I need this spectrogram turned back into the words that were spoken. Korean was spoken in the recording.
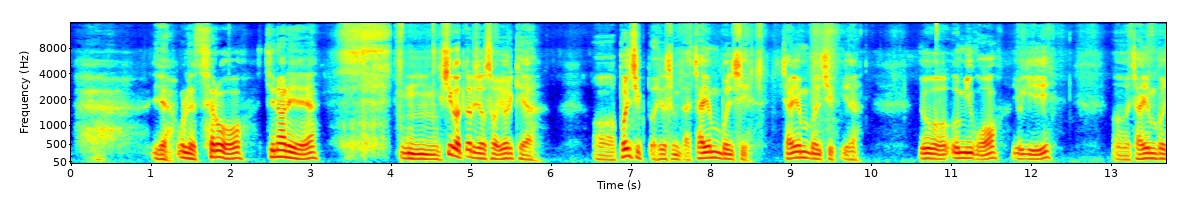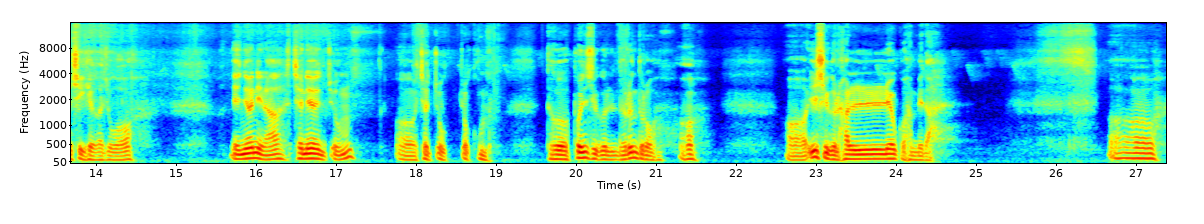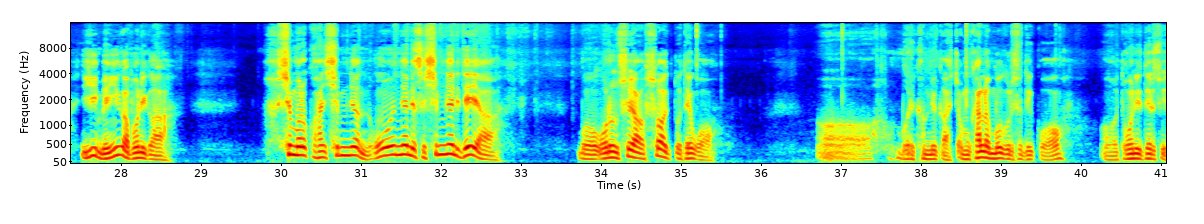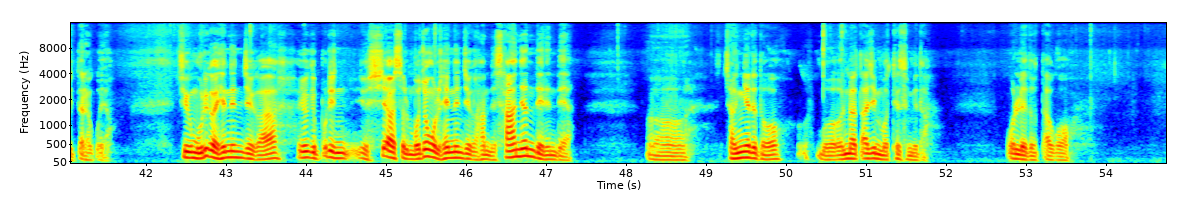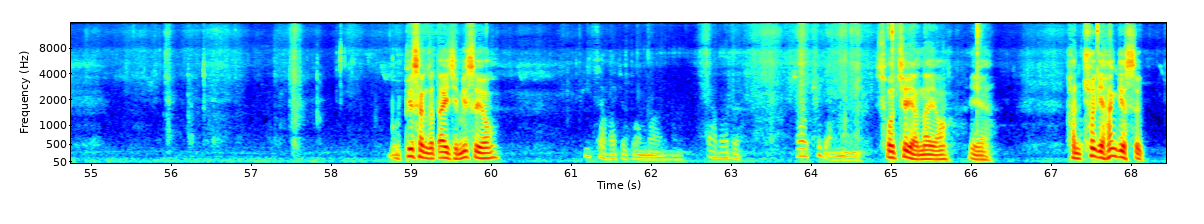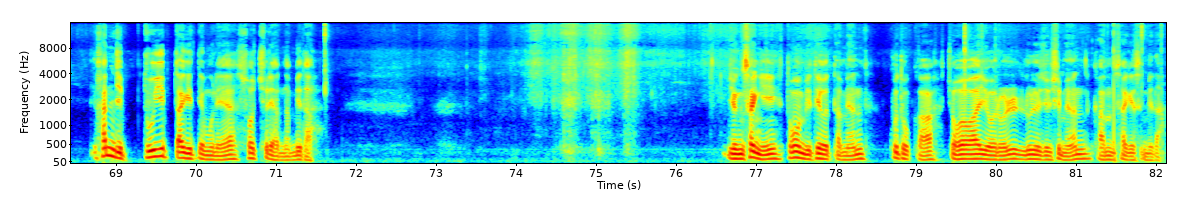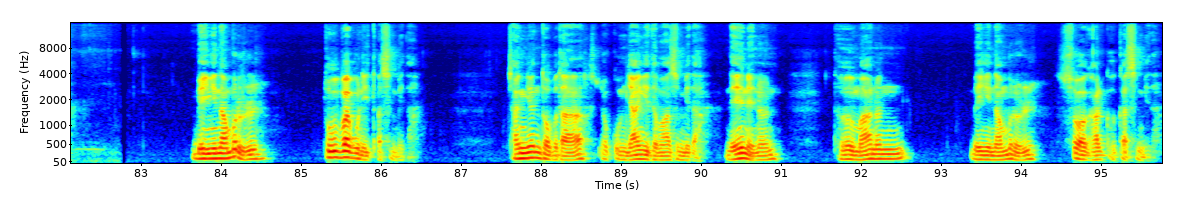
하, 예, 원래 새로 지난해에, 음, 씨가 떨어져서 이렇게 어, 번식도 했습니다. 자연 번식, 자연 번식, 예. 요 음이고, 여기, 어, 자연 번식 해가지고, 내년이나 전년쯤, 어, 저쪽 조금 더 번식을 너른대로, 어, 어, 이식을 하려고 합니다. 어, 이 맹이가 보니까 심어놓고 한 10년, 5년에서 10년이 돼야 뭐 옳은 수확, 수확도 되고, 어, 뭐랄합니까. 좀 갈라 먹을 수도 있고, 어, 돈이 될 수 있더라고요. 지금 우리가 했는 지가, 여기 뿌린 씨앗을 모종을 했는 지가 한 4년 되는데, 어, 작년에도 뭐 얼마 따진 못했습니다. 올해도 따고. 뭐 비싼 거 따기 재밌어요. 비싸가지고 뭐 싸버려. 소출이 안 나네. 소철이 안 나요. 예. 한 촉에 한 개씩, 한 입, 두 입 따기 때문에 소철이 안 납니다. 영상이 도움이 되었다면 구독과 좋아요를 눌러주시면 감사하겠습니다. 맹이나무를 두 바구니 땄습니다. 작년도보다 조금 양이 더 많습니다. 내년에는 더 많은 맹이나무를 수확할 것 같습니다.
